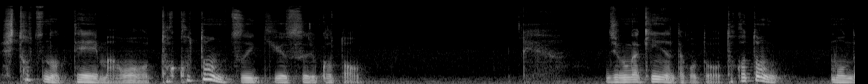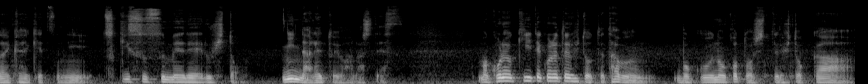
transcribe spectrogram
一つのテーマをとことん追求すること自分が気になったことをとことん問題解決に突き進めれる人になれという話です。まあ、これを聞いてくれてる人って多分僕のことを知ってる人か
